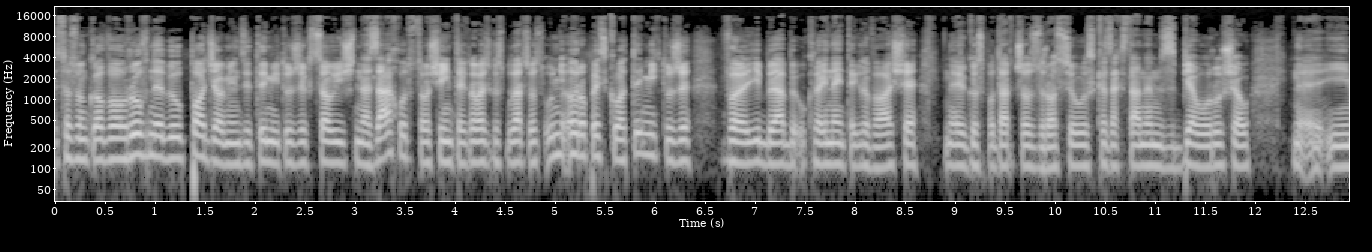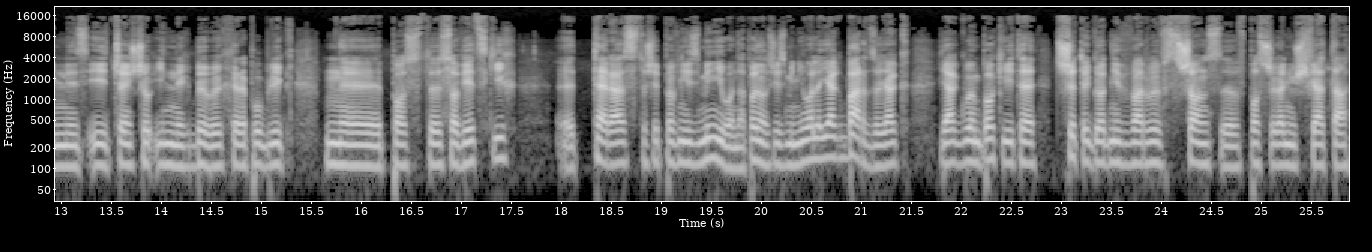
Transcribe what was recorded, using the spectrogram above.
stosunkowo równy był podział między tymi, którzy chcą iść na zachód, chcą się integrować gospodarczo z Unią Europejską, a tymi, którzy woleliby, aby Ukraina integrowała się gospodarczo z Rosją, z Kazachstanem, z Białorusią i, i częścią innych byłych republik postsowieckich. Teraz to się pewnie zmieniło, na pewno to się zmieniło, ale jak bardzo, jak, jak głęboki te trzy tygodnie wywarły wstrząs w postrzeganiu świata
